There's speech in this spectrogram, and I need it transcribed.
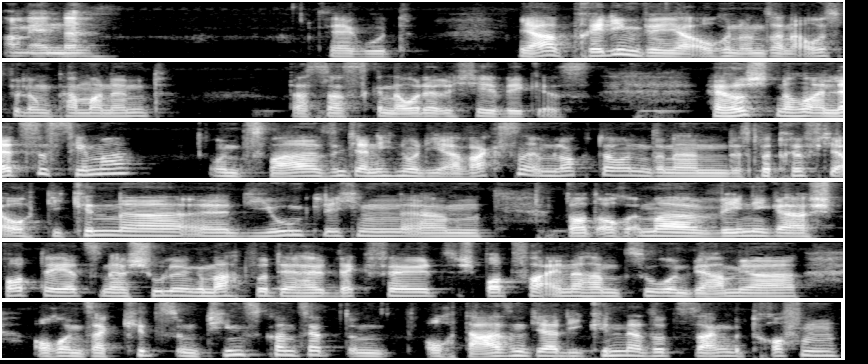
am Ende. Sehr gut. Ja, predigen wir ja auch in unseren Ausbildungen permanent, dass das genau der richtige Weg ist. Herr Hirsch, noch ein letztes Thema. Und zwar sind ja nicht nur die Erwachsenen im Lockdown, sondern das betrifft ja auch die Kinder, äh, die Jugendlichen. Ähm, dort auch immer weniger Sport, der jetzt in der Schule gemacht wird, der halt wegfällt. Sportvereine haben zu und wir haben ja auch unser Kids- und Teens-Konzept und auch da sind ja die Kinder sozusagen betroffen,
